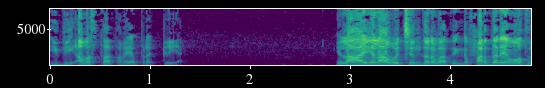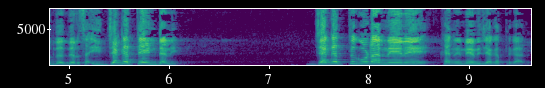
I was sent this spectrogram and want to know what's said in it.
ఇది అవస్థాతరయ ప్రక్రియ. ఇలా ఇలా వచ్చిన తర్వాత ఇంకా ఫర్దర్ ఏమవుతుందో తెలుసా? ఈ జగత్ ఏంటని? జగత్తు కూడా నేనే కానీ నేను జగత్తు కాదు.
